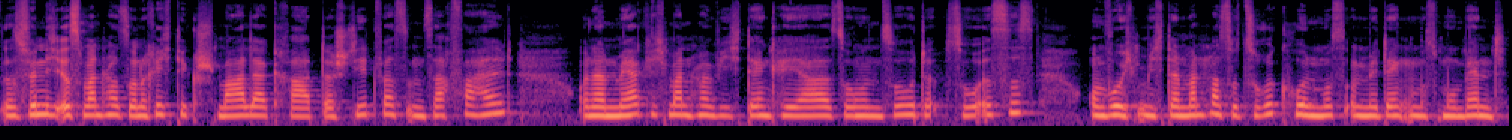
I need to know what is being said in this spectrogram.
Das finde ich ist manchmal so ein richtig schmaler Grad. Da steht was im Sachverhalt und dann merke ich manchmal, wie ich denke, ja, so und so, so ist es. Und wo ich mich dann manchmal so zurückholen muss und mir denken muss, Moment,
